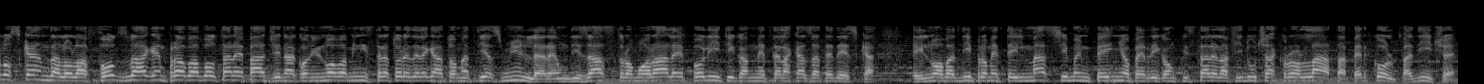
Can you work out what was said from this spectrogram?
lo scandalo la Volkswagen prova a voltare pagina con il nuovo amministratore delegato Mattias Müller. È un disastro morale e politico, ammette la casa tedesca. E il nuovo AD promette il massimo impegno per riconquistare la fiducia crollata per colpa, dice,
